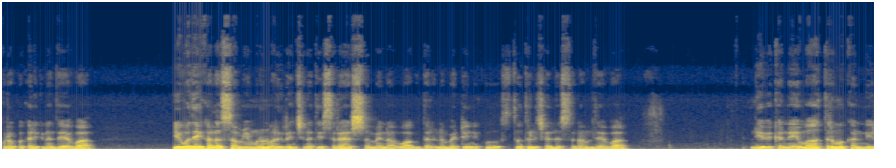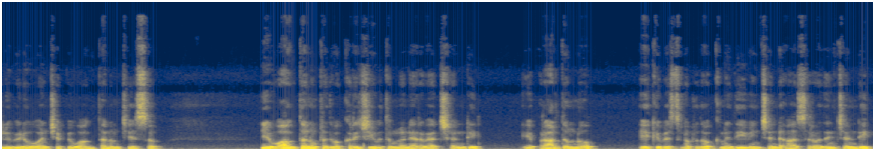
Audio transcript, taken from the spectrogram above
కృప కలిగిన దేవ ఈ ఉదయకాల సమయమును అనుగ్రహించిన అతి శ్రేష్టమైన వాగ్దానాన్ని బట్టి నీకు స్థుతులు చెల్లిస్తున్నాం దేవా. నీవిక నేమాత్రము కన్నీళ్ళు విడువు అని చెప్పి వాగ్దానం చేసావు ఈ వాగ్దానం ప్రతి ఒక్కరి జీవితంలో నెరవేర్చండి. ఈ ప్రార్థనలో ఏకీవేస్తున్న ప్రతి ఒక్కరిని దీవించండి ఆశీర్వదించండి.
